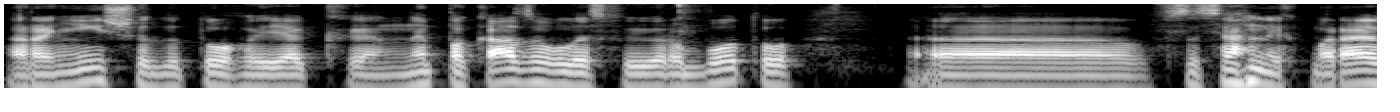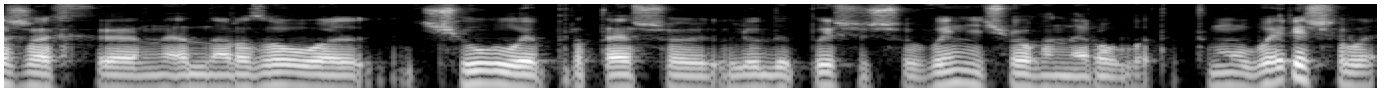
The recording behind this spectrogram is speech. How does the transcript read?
раніше до того, як не показували свою роботу. Е, В соціальних мережах е, неодноразово чули про те, що люди пишуть, що ви нічого не робите. Тому вирішили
